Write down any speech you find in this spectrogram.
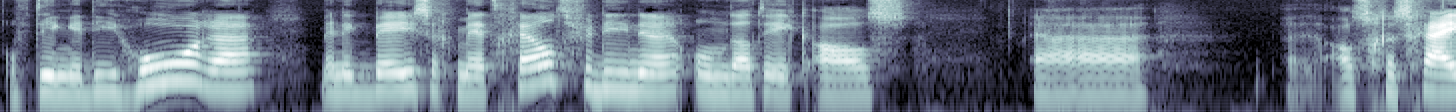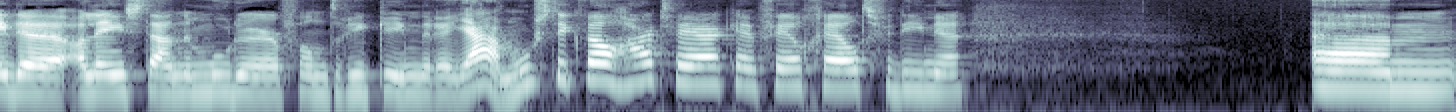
Of dingen die horen? Ben ik bezig met geld verdienen omdat ik als... Eh, als gescheiden, alleenstaande moeder van drie kinderen, ja, moest ik wel hard werken en veel geld verdienen. Ehm,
